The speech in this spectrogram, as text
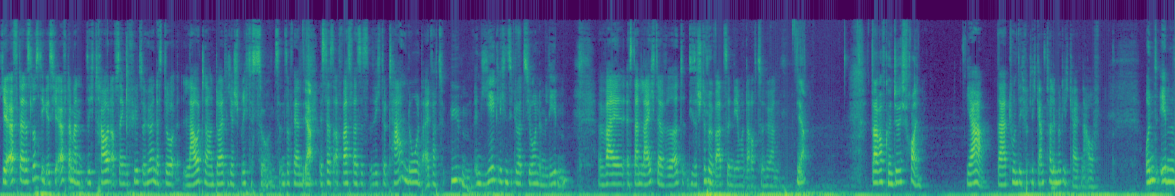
je öfter, das Lustige ist, je öfter man sich traut, auf sein Gefühl zu hören, desto lauter und deutlicher spricht es zu uns. Insofern ja. ist das auch was, was es sich total lohnt, einfach zu üben, in jeglichen Situationen im Leben, weil es dann leichter wird, diese Stimme wahrzunehmen und darauf zu hören. Ja. Darauf könnt ihr euch freuen. Ja, da tun sich wirklich ganz tolle Möglichkeiten auf. Und eben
